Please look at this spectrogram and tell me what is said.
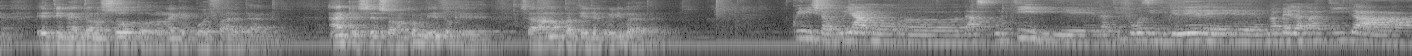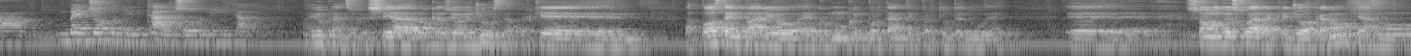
e ti mettono sotto non è che puoi fare tanto. Anche se sono convinto che sarà una partita equilibrata. Quindi ci auguriamo eh, da sportivi e da tifosi di vedere una bella partita un bel gioco del calcio domenica? Io penso che sia l'occasione giusta perché la posta in palio è comunque importante per tutte e due. Eh, sono due squadre che giocano, che hanno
